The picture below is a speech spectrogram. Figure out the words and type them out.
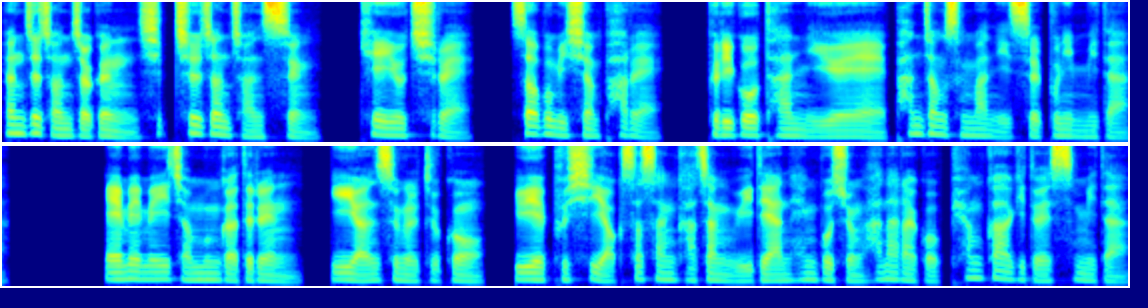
현재 전적은 17전 전승, KO 7회, 서브미션 8회, 그리고 단 2회의 판정승만 있을 뿐입니다. MMA 전문가들은 이 연승을 두고 UFC 역사상 가장 위대한 행보 중 하나라고 평가하기도 했습니다.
